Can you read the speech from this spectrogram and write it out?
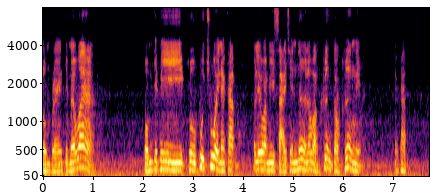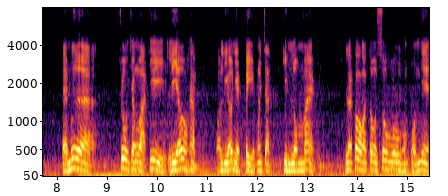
ลมแรงถึงแม้ว่า ผมจะมีครูผู้ช่วยนะครับเขาเรียกว่ามีสายเทรนเนอร์ระหว่างเครื่องต่อเครื่องเนี่ยนะครับ แต่เมื่อช่วงจังหวะที่เลี้ยวครับ พอเลี้ยวเนี่ยปีกมันจะกินลมมาก แล้วก็ตัวโซโวของผมเนี่ย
